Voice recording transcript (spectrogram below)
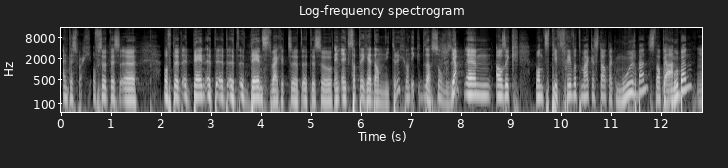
en het is weg. Of zo, het is... eh, of het, het, dein- het, het, het, het deinst weg. Het, het, het is zo... En, en stapte jij dan niet terug? Want ik doe dat soms. hè. Ja, ehm, als ik... Want het heeft vrij veel te maken, stelt dat ik moer ben, stelt dat Ja. ik moe ben. Mm.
